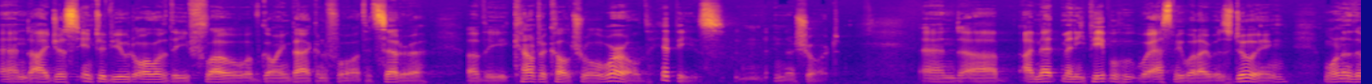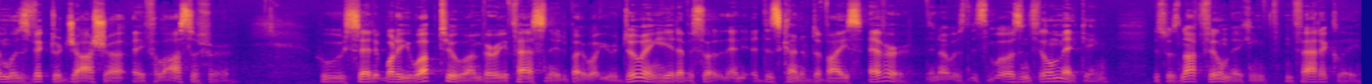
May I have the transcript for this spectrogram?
And I just interviewed all of the flow of going back and forth, et cetera of the countercultural world, hippies, in, the short. And uh, I met many people who asked me what I was doing. One of them was Victor Joshua, a philosopher, who said, What are you up to? I'm very fascinated by what you're doing. He had ever saw this kind of device ever. You know, it, was, it wasn't filmmaking. This was not filmmaking, emphatically.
